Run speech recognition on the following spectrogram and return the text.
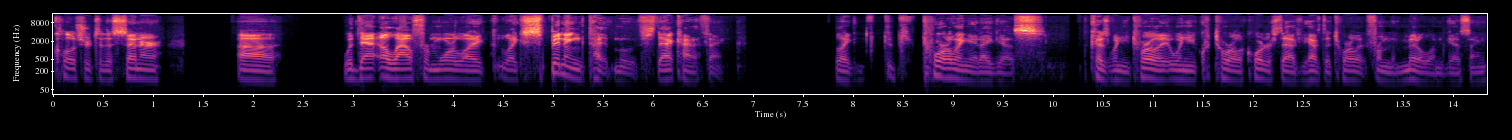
closer to the center. Uh would that allow for more like like spinning type moves, that kind of thing? Like t- t- twirling it, I guess. Because when you twirl it, when you twirl a quarter staff, you have to twirl it from the middle, I'm guessing,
